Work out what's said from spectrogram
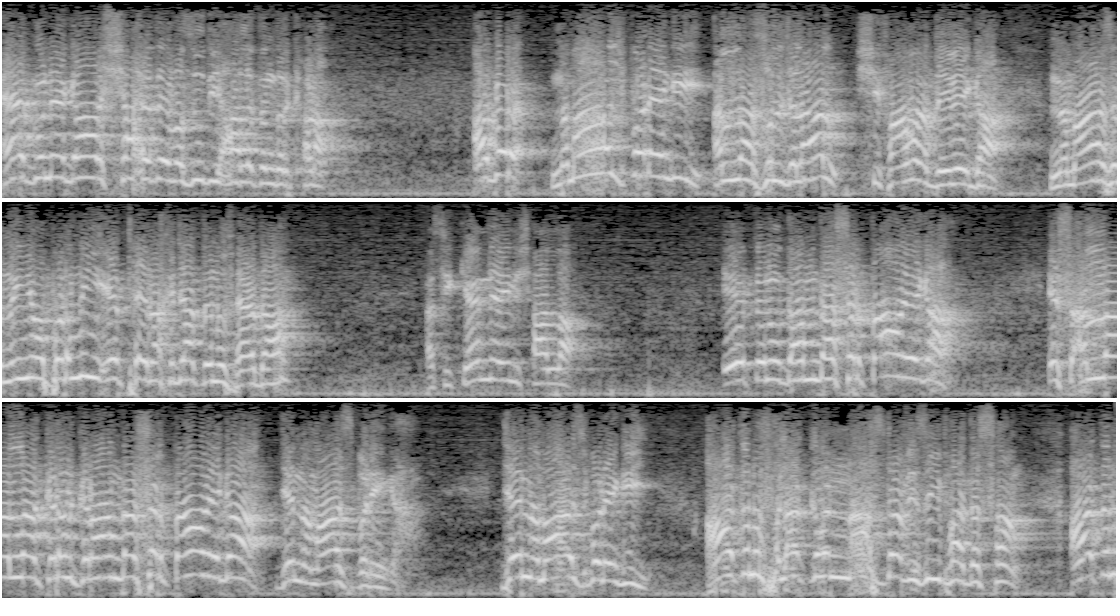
اے گنےگار شاہد وضو دی حالت اندر کھڑا۔ اگر نماز پڑھے گی، اللہ سل جلال شفاوا دے گا۔ نماز نہیں ہو پڑھنی اتے رکھ جا تین فائدہ۔ اسی کہنے ان شاء اللہ یہ تینوں دم کا سرتا ہوئے گا۔ اس اللہ اللہ کرن کران دا سر تا ہوئے گا۔ جے نماز پڑھے گا۔ جے نماز پڑھے گی۔ آ تین فلاک ناس کا وظیفہ دساں۔ آ تین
